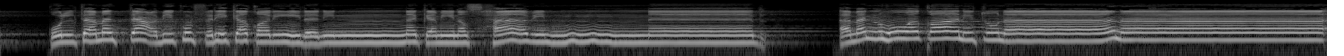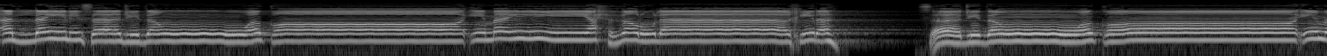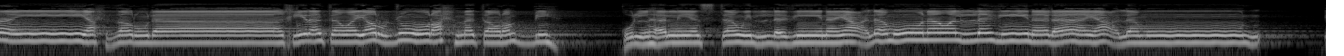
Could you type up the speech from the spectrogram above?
قل تمتع بكفرك قليلا إنك من أصحاب النار أمن هو قانتنا آناء الليل ساجدا وقائما يحذر الآخرة ساجدا وقائما يحذر الآخرة ويرجو رحمة ربه. قل هل يستوي الذين يعلمون والذين لا يعلمون؟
